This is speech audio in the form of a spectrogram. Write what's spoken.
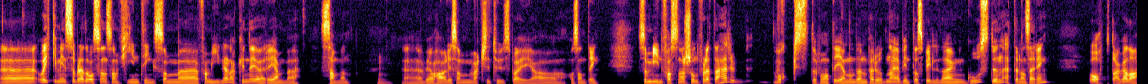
Eh, og ikke minst så ble det også en sånn fin ting som eh, familier da kunne gjøre hjemme sammen. Eh, ved å ha liksom hvert sitt hus på øya og, og sånne ting. Så min fascinasjon for dette her vokste på en måte gjennom denne perioden, og jeg begynte å spille det en god stund etter lansering, og oppdaga da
